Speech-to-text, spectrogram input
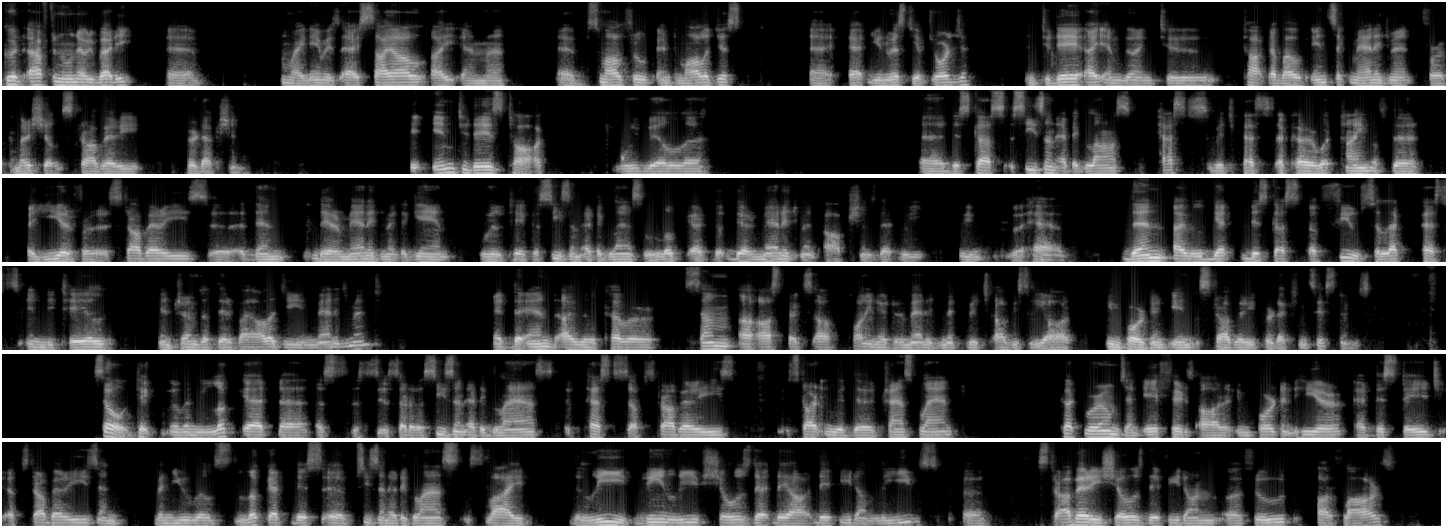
Good afternoon, everybody. Uh, my name is Ash Sial. I am a, a small fruit entomologist uh, at University of Georgia. And today I am going to talk about insect management for commercial strawberry production. In today's talk, we will uh, uh, discuss season at a glance pests, which pests occur, what time of the a year for strawberries, uh, then their management again, we'll take a season at a glance look at the, their management options that we, we have. Then I will get discuss a few select pests in detail in terms of their biology and management. At the end, I will cover some uh, aspects of pollinator management, which obviously are important in strawberry production systems. So take, when we look at uh, a, a, sort of a season at a glance, pests of strawberries, starting with the transplant, cutworms and aphids are important here at this stage of strawberries. And when you will look at this uh, season at a glance slide, the leaf, green leaf shows that they are they feed on leaves. Uh, strawberry shows they feed on uh, fruit or flowers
